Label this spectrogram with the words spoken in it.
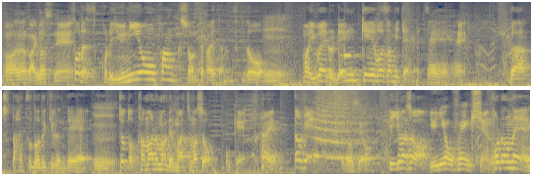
ーなんかありますね。そうです。これユニオンファンクションって書いてあるんですけど、うん。まあ、いわゆる連携技みたいなやつはいはいはい。がちょっと発動できるんで、うん。ちょっと溜まるまで待ちましょう。 OK はい。OK いきますよ。行きましょう。ユニオンファンクション。これのね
